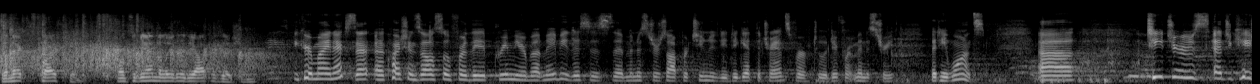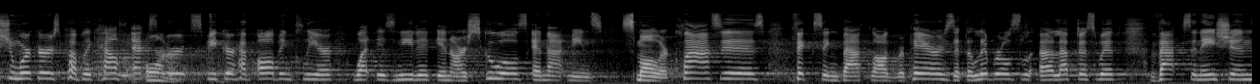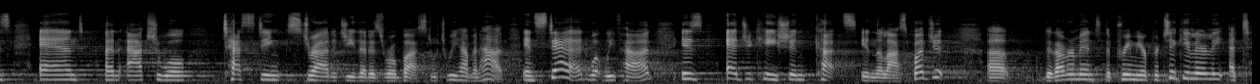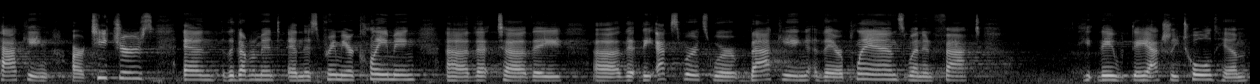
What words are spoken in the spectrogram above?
The next question. Once again, the Leader of the Opposition. Speaker, my next uh, uh, question is also for the Premier, but maybe this is the minister's opportunity to get the transfer to a different ministry that he wants. Uh, teachers, education workers, public health experts, Order. Speaker, have all been clear what is needed in our schools, and that means smaller classes, fixing backlog repairs that the Liberals uh, left us with, vaccinations, and an actual testing strategy that is robust, which we haven't had. Instead, what we've had is education cuts in the last budget. Uh, the government, the Premier particularly, attacking our teachers, and the government and this Premier claiming uh, that, uh, they, uh, that the experts were backing their plans when, in fact, he, they, they actually told him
